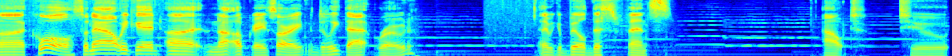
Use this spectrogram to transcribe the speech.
Uh, cool. So now we could, uh, not upgrade, sorry. Delete that road. And we could build this fence out to,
